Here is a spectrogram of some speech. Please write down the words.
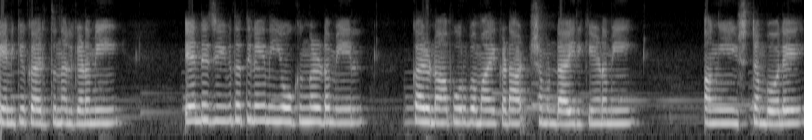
എനിക്ക് കരുത്ത് നൽകണമേ. എന്റെ ജീവിതത്തിലെ നിയോഗങ്ങളുടെ മേൽ കരുണാപൂർവമായ കടാക്ഷമുണ്ടായിരിക്കണമേ. അങ്ങേ ഇഷ്ടം പോലെ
